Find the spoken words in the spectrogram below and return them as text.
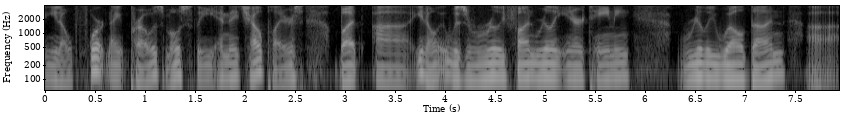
you know Fortnite pros, mostly NHL players, but uh, you know it was really fun, really entertaining, really well done. Uh,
